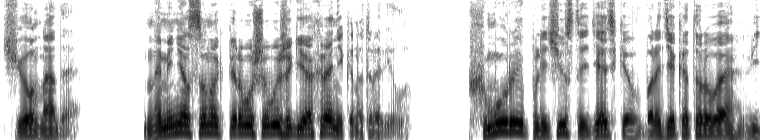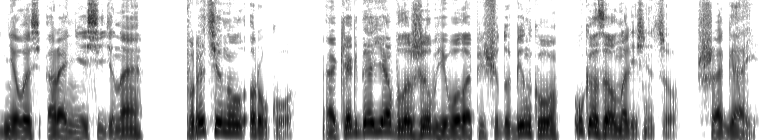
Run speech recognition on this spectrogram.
«Чё надо?» На меня сынок первуши выжиги охранника натравил. Хмурый, плечистый дядька, в бороде которого виднелась ранняя седина, протянул руку. А когда я вложил в его лапищу дубинку, указал на лестницу. «Шагай».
